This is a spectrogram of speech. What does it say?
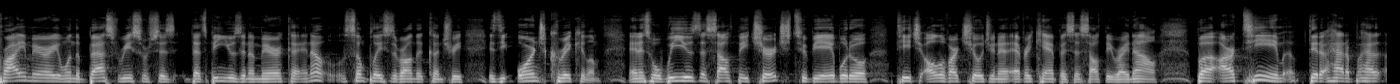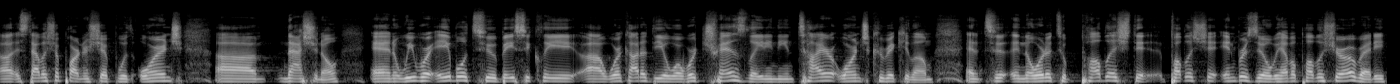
primary, one of the best resources that's being used in America and some places around the country is the Orange Curriculum. And it's what we use at South Bay Church to be able to teach all of our children at every campus at South Bay right now. But our team did had, a, had uh, established a partnership with Orange um, National, and we were able to basically uh, work out a deal where we're translating the entire Orange curriculum, and to in order to publish the, publish it in Brazil, we have a publisher already,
